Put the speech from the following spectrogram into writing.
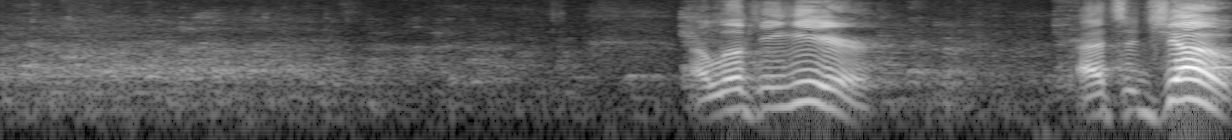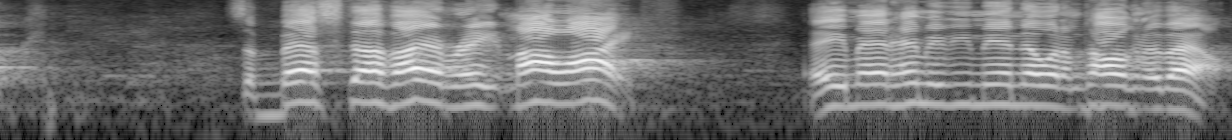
now, looky here. That's a joke. It's the best stuff I ever ate in my life. Amen. How many of you men know what I'm talking about?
